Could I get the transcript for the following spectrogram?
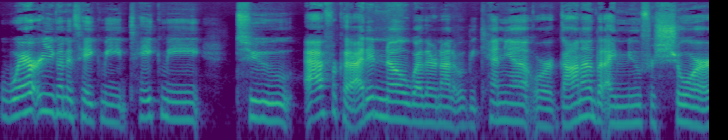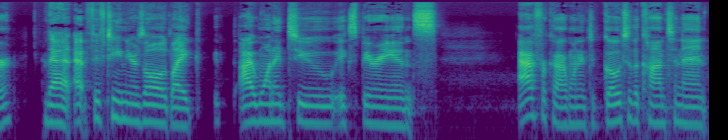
where are you going to take me? Take me to Africa. I didn't know whether or not it would be Kenya or Ghana, but I knew for sure that at 15 years old, like, I wanted to experience Africa. I wanted to go to the continent.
